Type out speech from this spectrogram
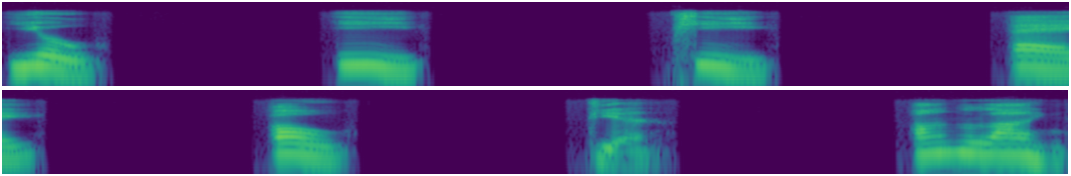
u e p a o 点 online。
